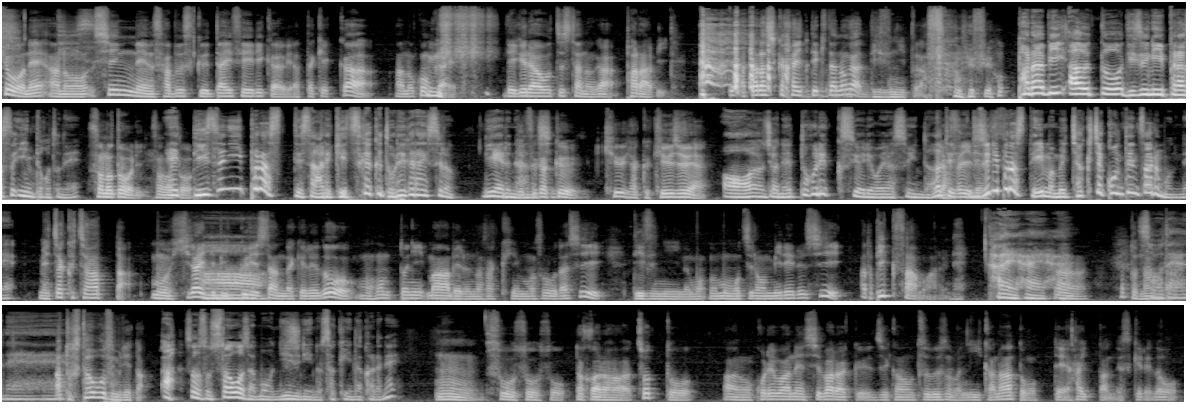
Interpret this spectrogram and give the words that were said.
今日ねあの新年サブスク大整理会をやった結果あの今回 レギュラー落ちしたのがパラビ。で新しく入ってきたのがディズニープラスなんですよ。パラビアウトディズニープラスインってことね。その通りそのえ、通り。ディズニープラスってさ、あれ月額どれぐらいするんリアルな話。月額990円。ああ、じゃあネットフリックスよりは安いんだ。だってディズニープラスって今めちゃくちゃコンテンツあるもんね。めちゃくちゃあった。もう開いてびっくりしたんだけれどもう本当にマーベルの作品もそうだしディズニーのもももちろん見れるしあとピクサーもあるね、はいはいはい。うん。あとなんそうだよね。あと「スター・ウォーズ」見れた。あ、そうそう、スター・ウォーズはもうディズニーの作品だからね。うんそうそうそう。だからちょっとあのこれはねしばらく時間を潰すのにいいかなと思って入ったんですけれど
